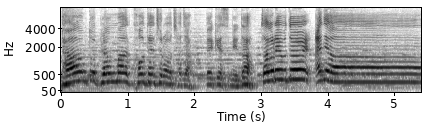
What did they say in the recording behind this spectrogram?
다음 또 병마 컨텐츠로 찾아뵙겠습니다. 자 그럼 여러분들 안녕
